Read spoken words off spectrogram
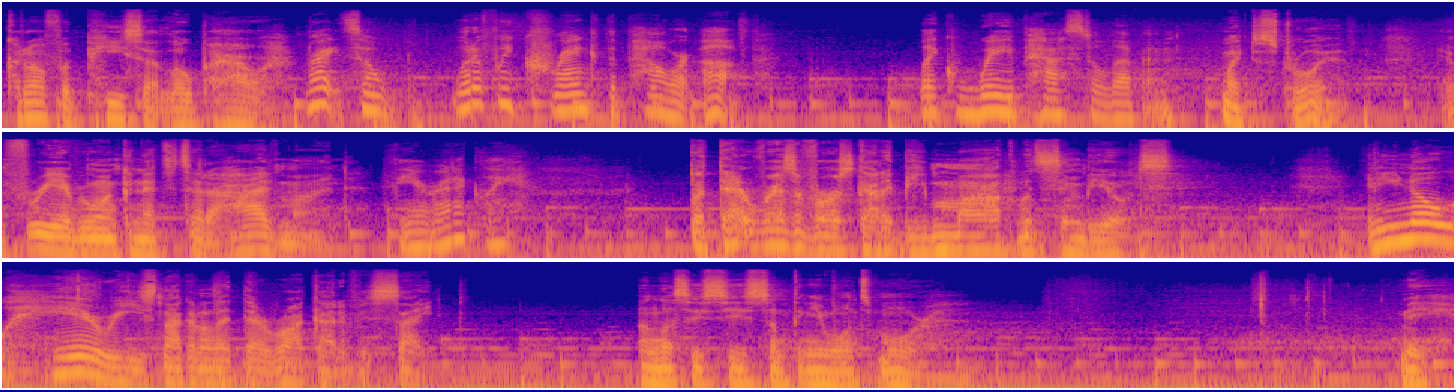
Cut off a piece at low power. Right, so what if we crank the power up? Like way past 11, might destroy it. And free everyone connected to the hive mind. theoretically. But that reservoir's gotta be mobbed with symbiotes. And you know Harry's not gonna let that rock out of his sight. Unless he sees something he wants more. Me.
